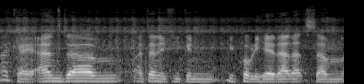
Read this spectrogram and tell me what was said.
Okay, and um, I don't know if you can you probably hear that. That's um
